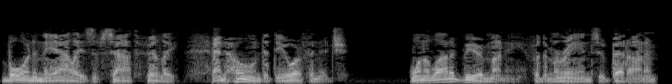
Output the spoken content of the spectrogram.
born in the alleys of South Philly and honed at the orphanage, won a lot of beer money for the Marines who bet on him.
